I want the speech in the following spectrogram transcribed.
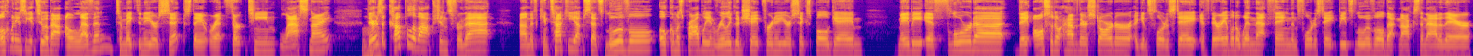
Oklahoma needs to get to about 11 to make the New Year's Six. They were at 13 last night. Mm-hmm. There's a couple of options for that. Um, if Kentucky upsets Louisville, Oklahoma's probably in really good shape for a New Year's Six bowl game. Maybe if Florida, they also don't have their starter against Florida State. If they're able to win that thing, then Florida State beats Louisville. That knocks them out of there.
